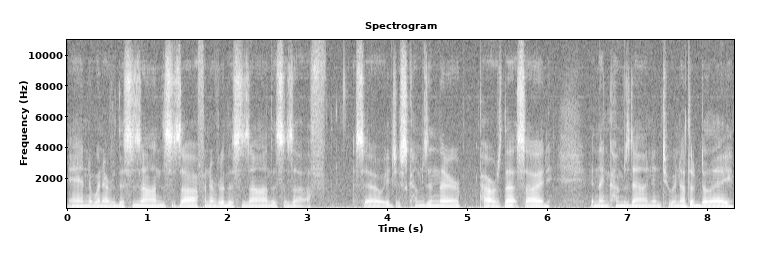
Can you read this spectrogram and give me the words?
And whenever this is on this is off. Whenever this is on this is off. So it just comes in there powers that side and then comes down into another delay.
